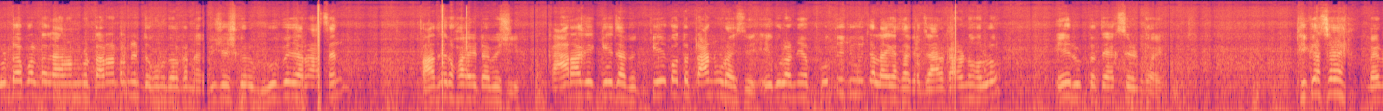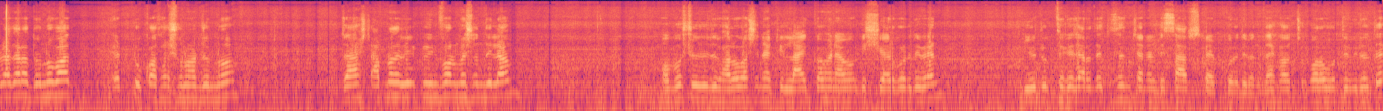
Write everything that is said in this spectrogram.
উল্টা পাল্টা চালানো টানাটানির তো কোনো দরকার নাই। বিশেষ করে গ্রুপে যারা আছেন, তাদের হয় এটা বেশি। কার আগে কে যাবে, কে কত টান উড়াইছে, এগুলো নিয়ে প্রতিযোগিতা লেগে থাকে। যার কারণে হলো এই রুটটাতে অ্যাক্সিডেন্ট হয়। ঠিক আছে, ভাই ব্রাদারা ধন্যবাদ একটু কথা শোনার জন্য। জাস্ট আপনাদের একটু ইনফরমেশন দিলাম। অবশ্যই যদি ভালোবাসেন, একটি লাইক কমেন্ট এবং একটি শেয়ার করে দেবেন। ইউটিউব থেকে যারা দেখতেছেন চ্যানেলটি সাবস্ক্রাইব করে দেবেন। দেখা হচ্ছে পরবর্তী ভিডিওতে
